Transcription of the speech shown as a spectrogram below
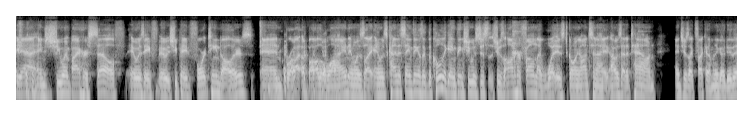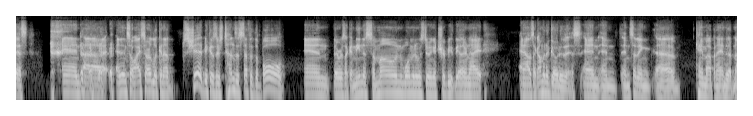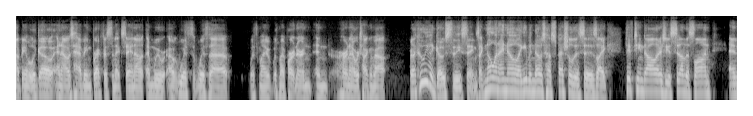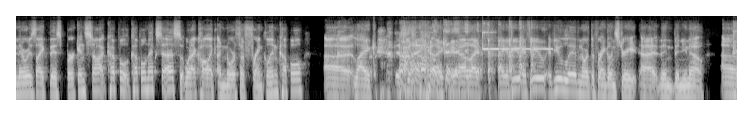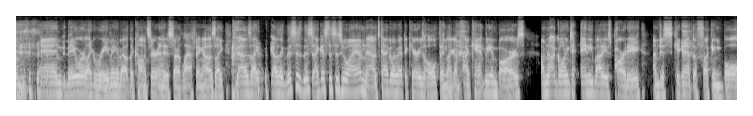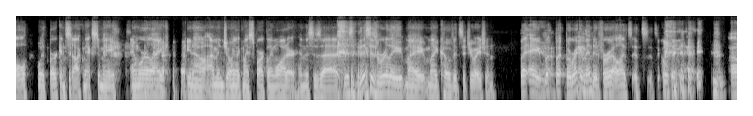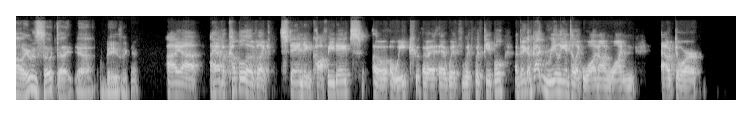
yeah and she went by herself. It was a it was, she paid $14 and brought a bottle of wine and was like and it was kind of the same thing as like the Kool and the Gang thing. She was just she was on her phone like what is going on tonight? I was out of town. And she was like fuck it i'm gonna go do this. And uh and then so i started looking up shit because there's tons of stuff at the bowl. And there was like a nina simone woman was doing a tribute the other night and i was like i'm gonna go to this and and and something uh came up and I ended up not being able to go. And I was having breakfast the next day, and I and we were uh, with with uh with my with my partner, and and her and I were talking about. We're like, who even goes to these things? Like, no one I know like even knows how special this is. Like, fifteen dollars, you sit on this lawn, and there was like this Birkenstock couple couple next to us, what I call like a north of Franklin couple. Uh, like, just like, like Okay. you know, like, like if you if you if you live north of Franklin Street, uh, then then you know. Um, and they were like raving about the concert, and I just started laughing. I was like, I was like, I was like, this is this. I guess this is who I am now. It's kind of going back to Kerry's old thing. Like, I'm, I can't be in bars. I'm not going to anybody's party. I'm just kicking at the fucking bowl with Birkenstock next to me, and we're like, you know, I'm enjoying like my sparkling water, and this is uh this this is really my my COVID situation. But hey, Yeah. but but but recommended for real. It's it's it's a cool thing. oh, it was so tight. Yeah, amazing. I uh, I have a couple of like standing coffee dates a, a week uh, with with with people. I've been, I've gotten really into like one on one outdoor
